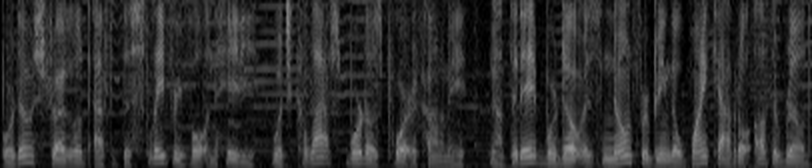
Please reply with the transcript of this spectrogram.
Bordeaux struggled after the slave revolt in Haiti, which collapsed Bordeaux's port economy. Now today, Bordeaux is known for being the wine capital of the world.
